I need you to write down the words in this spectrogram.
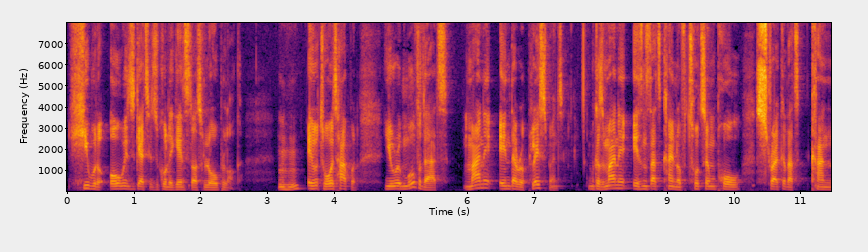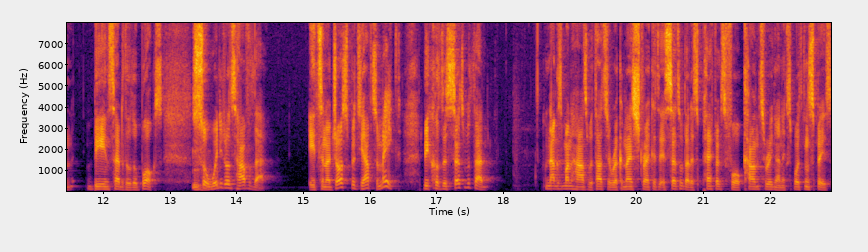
he would always get his goal against us low block. Mm-hmm. It would always happen. You remove that, Mane in the replacement because Mane isn't that kind of totem pole striker that can be inside of the box. So mm-hmm. when you don't have that, it's an adjustment you have to make because the setup that Nagelsmann has without a recognized striker is a setup that is perfect for countering and exploiting space.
